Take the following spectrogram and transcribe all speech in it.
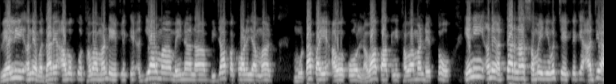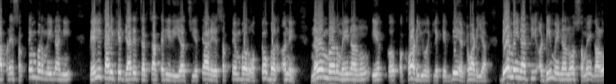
વહેલી અને વધારે આવકો થવા માંડે એટલે કે અગિયારમા મહિનાના બીજા પખવાડિયામાં જ મોટા પાયે આવકો નવા પાકની થવા માંડે તો એની અને અત્યારના સમયની વચ્ચે એટલે કે આજે આપણે સપ્ટેમ્બર મહિનાની પહેલી તારીખે જ્યારે ચર્ચા કરી રહ્યા છીએ ત્યારે સપ્ટેમ્બર, ઓક્ટોબર અને નવેમ્બર મહિનાનું એક પખવાડિયું એટલે કે બે અઠવાડિયા, બે મહિનાથી અઢી મહિનાનો સમયગાળો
